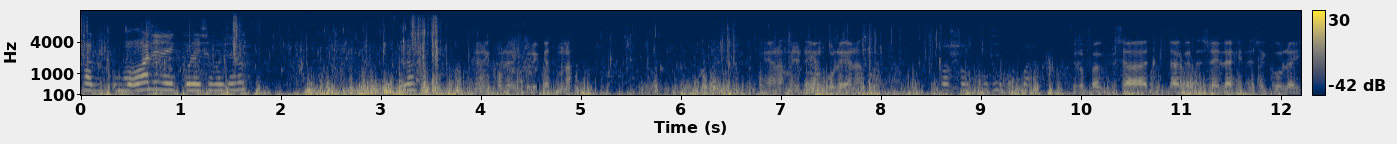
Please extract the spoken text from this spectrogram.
Ito, umuha din ay kulay sa mga Ano? Yan yung kulay. Burikat mo na. Yan anak. Medyo yung kulay anak. Pero pag sa dagat na siya, lahit na sa kulay.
